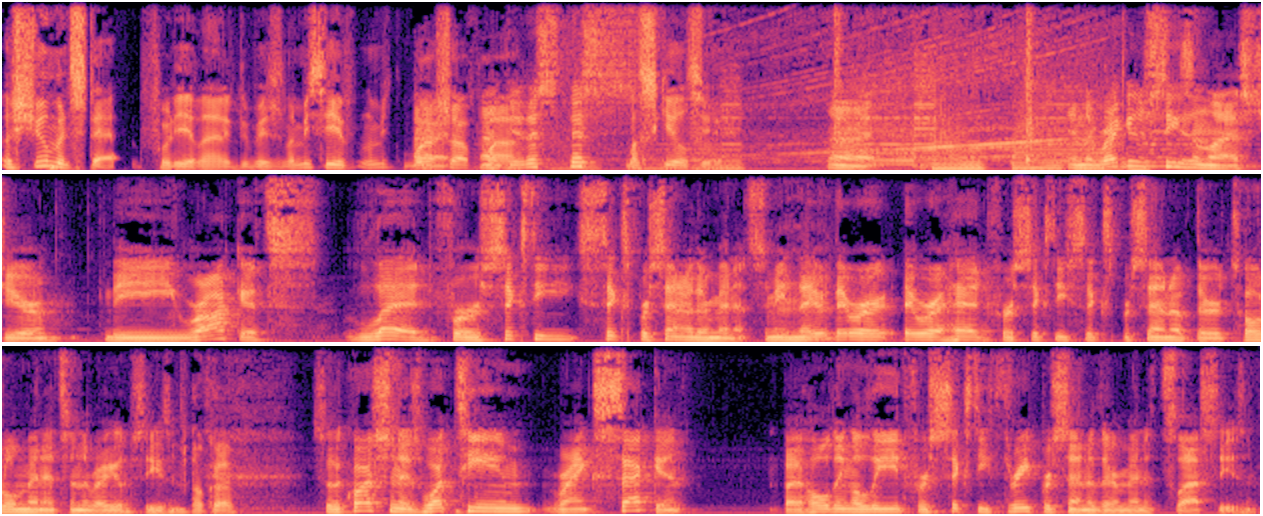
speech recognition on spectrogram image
a Schuhmann stat for the Atlantic Division? Let me see if let me brush right. off my this, this, my skills here. All right. In the regular season last year, the Rockets led for 66% of their minutes. I mean, mm-hmm. they they were they were ahead for 66% of their total minutes in the regular season. Okay. So the question is what team ranks second by holding a lead for 63% of their minutes last season?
